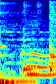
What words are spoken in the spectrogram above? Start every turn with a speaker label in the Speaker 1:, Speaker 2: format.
Speaker 1: rico.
